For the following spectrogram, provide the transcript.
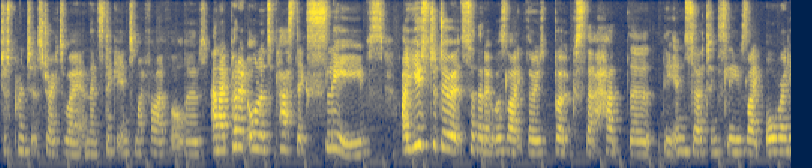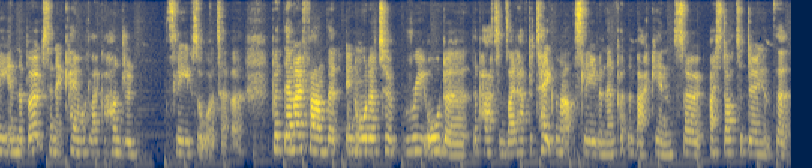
just print it straight away and then stick it into my file folders. And I put it all into plastic sleeves. I used to do it so that it was like those books that had the, the inserting sleeves like already in the books and it came with like a hundred sleeves or whatever. But then I found that in order to reorder the patterns, I'd have to take them out the sleeve and then put them back in. So I started doing the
